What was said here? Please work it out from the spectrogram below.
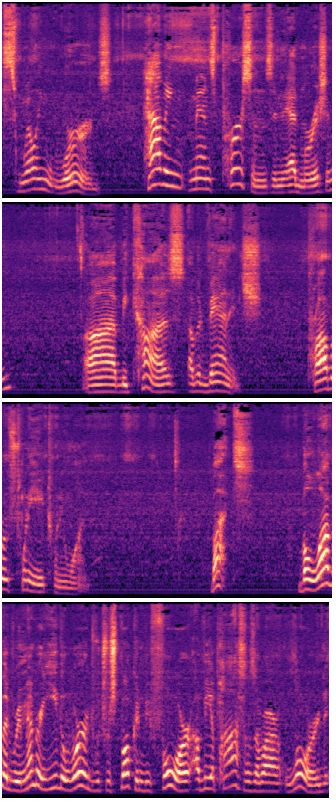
swelling words, having men's persons in admiration uh, because of advantage. Proverbs 28 21. But, beloved, remember ye the words which were spoken before of the apostles of our Lord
